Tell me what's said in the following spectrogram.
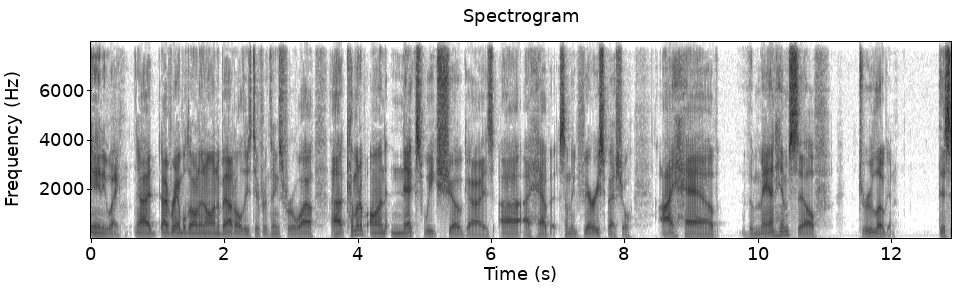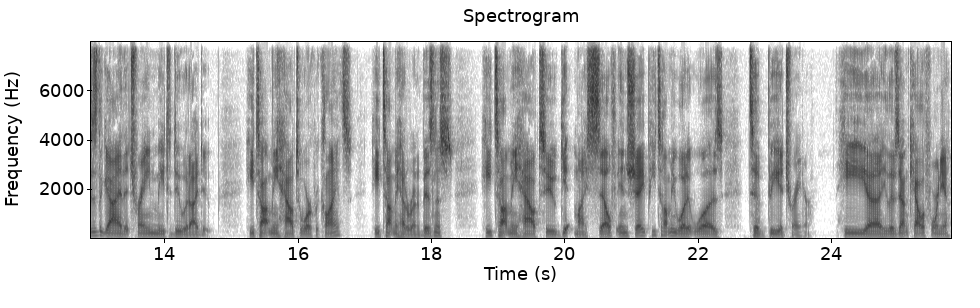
Anyway, I, have rambled on and on about all these different things for a while. Uh, coming up on next week's show, guys, uh, I have something very special. I have the man himself, Drew Logan. This is the guy that trained me to do what I do. He taught me how to work with clients. He taught me how to run a business. He taught me how to get myself in shape. He taught me what it was to be a trainer. He uh, he lives out in California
